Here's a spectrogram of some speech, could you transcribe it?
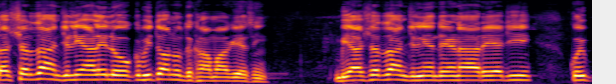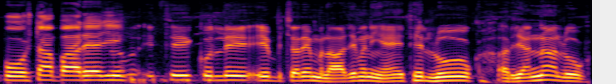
ਤਾਂ ਸ਼ਰਧਾਂਜਲੀਆਂ ਵਾਲੇ ਲੋਕ ਵੀ ਤੁਹਾਨੂੰ ਦਿਖਾਵਾਂਗੇ ਅਸੀਂ। ਵੀ ਆ ਸ਼ਰਧਾਂਜਲੀਆਂ ਦੇਣ ਆ ਰਿਹਾ ਜੀ, ਕੋਈ ਪੋਸਟਾਂ ਪਾ ਰਿਹਾ ਜੀ। ਇੱਥੇ ਕੁੱਲੇ ਇਹ ਵਿਚਾਰੇ ਮੁਲਾਜ਼ਮ ਨਹੀਂ ਆਏ ਇੱਥੇ ਲੋਕ ਰੋਜ਼ਾਨਾ ਲੋਕ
